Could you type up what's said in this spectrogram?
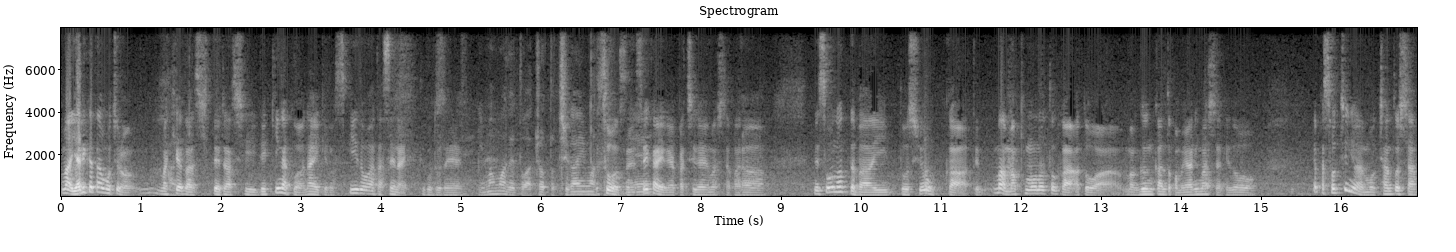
まあやり方はもちろん巻き方は知ってたし、できなくはないけどスピードは出せないってことで。今までとはちょっと違いますそうですね。世界がやっぱ違いましたから。でそうなった場合どうしようかって。まあ巻物とかあとはまあ軍艦とかもやりましたけどやっぱそっちにはもうちゃんとした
